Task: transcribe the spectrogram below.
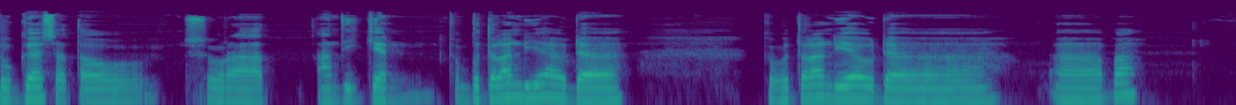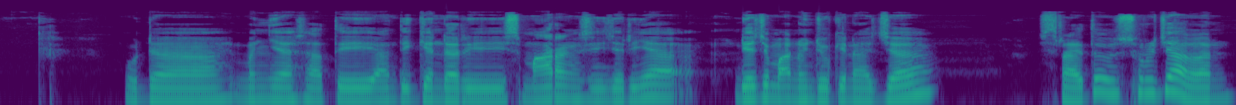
tugas atau surat antigen. Kebetulan dia udah kebetulan dia udah uh, apa udah menyiasati antigen dari Semarang sih. Jadinya dia cuma nunjukin aja setelah itu suruh jalan.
